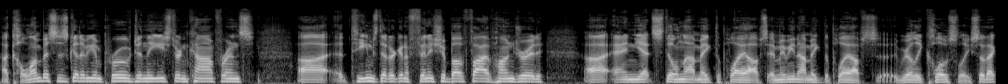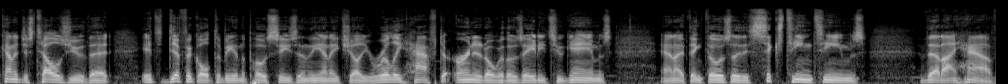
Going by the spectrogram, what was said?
Uh, Columbus is going to be improved in the Eastern Conference. Uh, teams that are going to finish above 500 uh, and yet still not make the playoffs and maybe not make the playoffs uh, really closely. So that kind of just tells you that it's difficult to be in the postseason in the NHL. You really have to earn it over those 82 games. And I think those are the 16 teams that I have.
